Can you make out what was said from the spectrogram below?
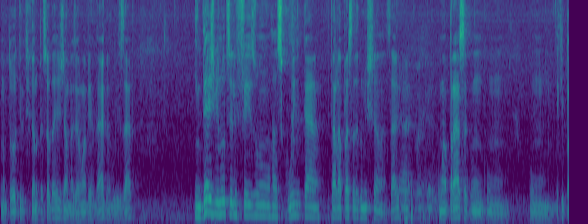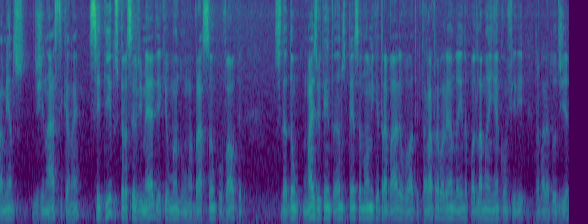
Não estou criticando o pessoal da região, mas era uma verdade, uma gurizada. Em 10 minutos ele fez um rascunho, cara, está lá a Praça da Grumichama, sabe? uma praça com, com, com equipamentos de ginástica, né? cedidos pela Servimédia, que eu mando um abração para o Walter, cidadão com mais de 80 anos, pensa no homem que trabalha, o Walter, que está lá trabalhando ainda, pode lá amanhã conferir, trabalha todo dia,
